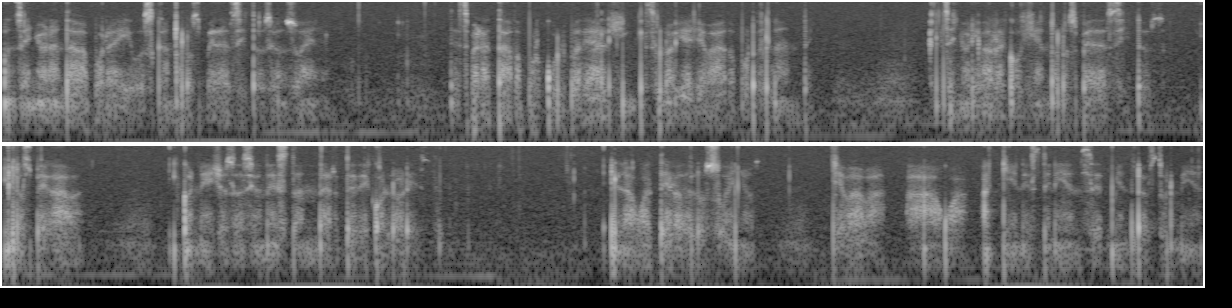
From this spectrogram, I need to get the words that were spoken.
Un señor andaba por ahí buscando los pedacitos de un sueño, desbaratado por culpa de alguien que se lo había llevado por delante. El señor iba recogiendo los pedacitos y los pegaba, y con ellos hacía un estandarte de colores. El aguatero de los sueños llevaba agua a quienes tenían sed mientras dormían.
